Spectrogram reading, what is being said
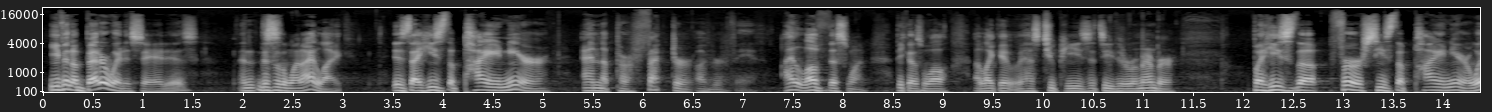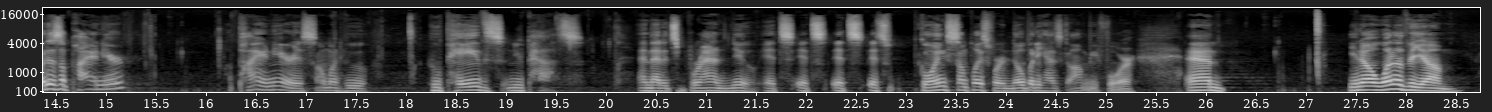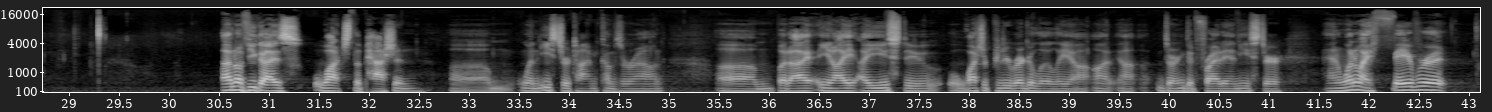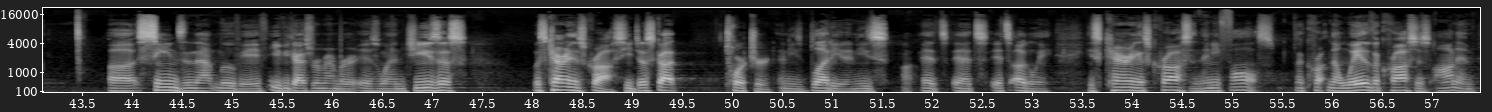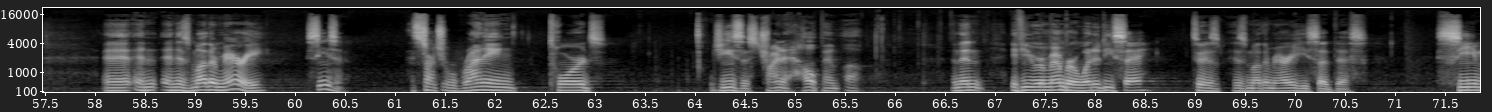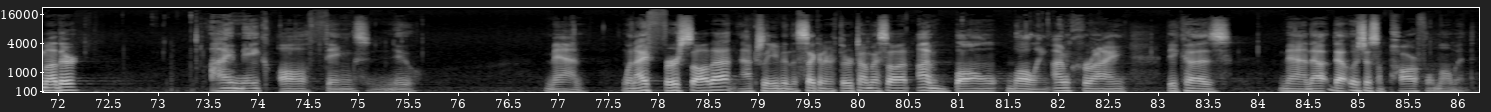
Even a better way to say it is, and this is the one I like, is that he's the pioneer and the perfecter of your faith. I love this one because, well, I like it. It has two P's. It's easy to remember. But he's the first, he's the pioneer. What is a pioneer? A pioneer is someone who, who paves new paths and that it's brand new. It's, it's, it's, it's going someplace where nobody has gone before. And, you know, one of the, um, I don't know if you guys watch The Passion um, when Easter time comes around, um, but I, you know, I, I, used to watch it pretty regularly on, on, uh, during Good Friday and Easter. And one of my favorite uh, scenes in that movie, if, if you guys remember, is when Jesus was carrying his cross. He just got tortured and he's bloodied and he's uh, it's it's it's ugly. He's carrying his cross and then he falls. The, cro- the weight of the cross is on him, and and, and his mother Mary season. It starts running towards Jesus, trying to help him up. And then, if you remember, what did he say to his, his mother Mary? He said this See, mother, I make all things new. Man, when I first saw that, actually, even the second or third time I saw it, I'm bawl, bawling, I'm crying because, man, that, that was just a powerful moment.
